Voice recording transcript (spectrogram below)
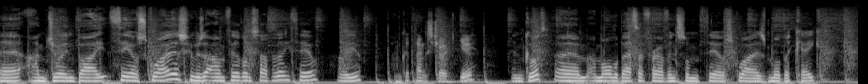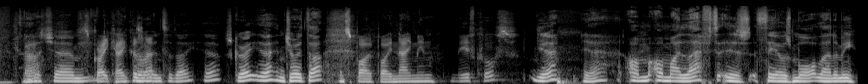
Uh, I'm joined by Theo Squires, who was at Anfield on Saturday. Theo, how are you? I'm good, thanks, Joe. You? And good. Um, I'm all the better for having some Theo Squires mother cake. Ah, which, um, it's great cake, brought isn't it? in today. Yeah, it's great. Yeah, enjoyed that. Inspired by naming me, of course. Yeah, yeah. On on my left is Theo's mortal enemy,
